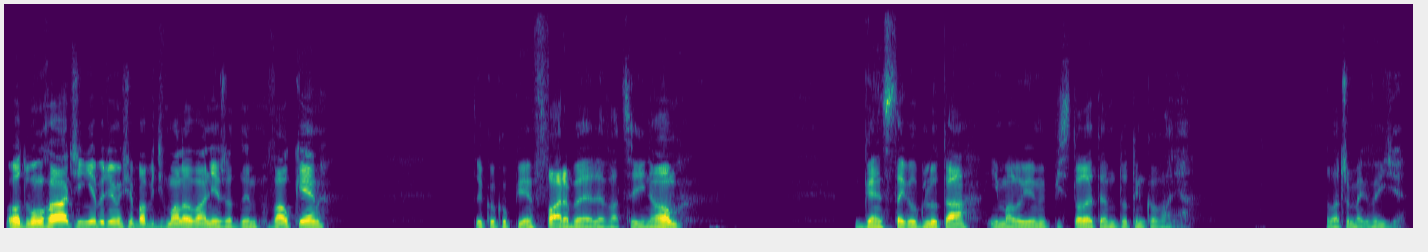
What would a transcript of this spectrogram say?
Odmuchać i nie będziemy się bawić w malowanie żadnym wałkiem. Tylko kupiłem farbę elewacyjną. Gęstego gluta i malujemy pistoletem do tynkowania. Zobaczymy jak wyjdzie.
